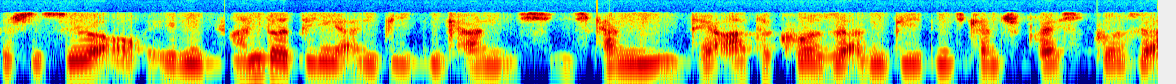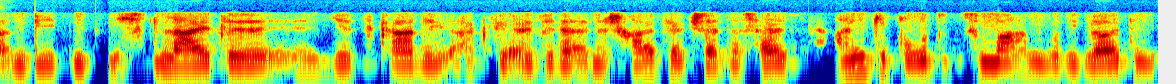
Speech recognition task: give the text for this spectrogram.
Regisseur auch eben andere Dinge anbieten kann. Ich, ich kann Theaterkurse anbieten, ich kann Sprechkurse anbieten. Ich leite jetzt gerade aktuell wieder eine Schreibwerkstatt. Das heißt, Angebote zu machen, wo die Leute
